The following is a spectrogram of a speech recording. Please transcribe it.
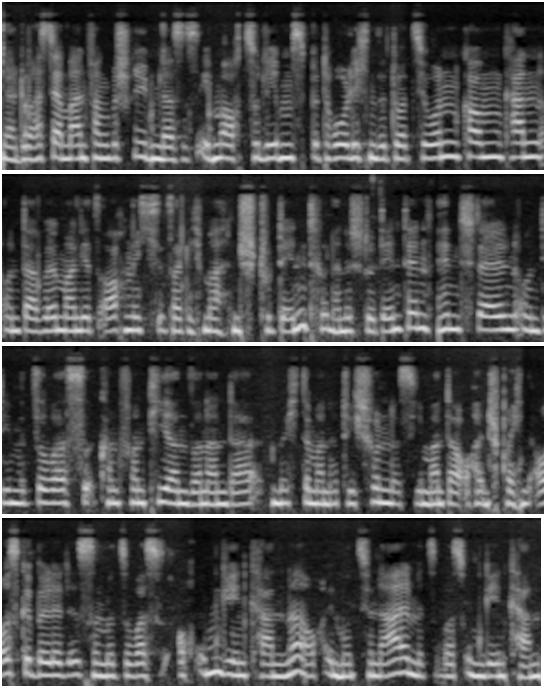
Ja, du hast ja am Anfang beschrieben, dass es eben auch zu lebensbedrohlichen Situationen kommen kann. Und da will man jetzt auch nicht, sag ich mal, einen Student oder eine Studentin hinstellen und die mit sowas konfrontieren, sondern da möchte man natürlich schon, dass jemand da auch entsprechend ausgebildet ist und mit sowas auch umgehen kann, ne? auch emotional mit sowas umgehen kann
